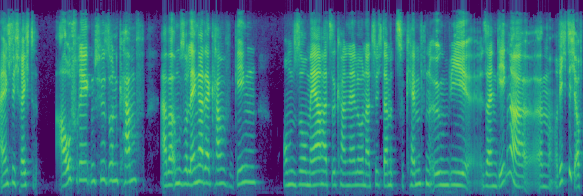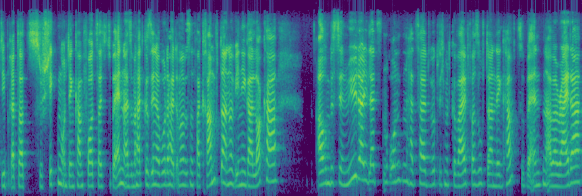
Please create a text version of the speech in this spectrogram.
eigentlich recht aufregend für so einen Kampf, aber umso länger der Kampf ging, umso mehr hatte Canelo natürlich damit zu kämpfen, irgendwie seinen Gegner ähm, richtig auf die Bretter zu schicken und den Kampf vorzeitig zu beenden. Also man hat gesehen, er wurde halt immer ein bisschen verkrampfter, ne, weniger locker auch ein bisschen müder die letzten Runden, hat es halt wirklich mit Gewalt versucht, dann den Kampf zu beenden. Aber Ryder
